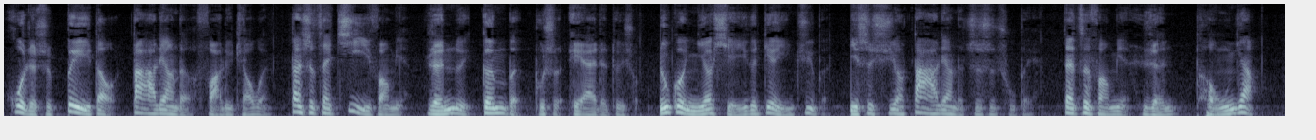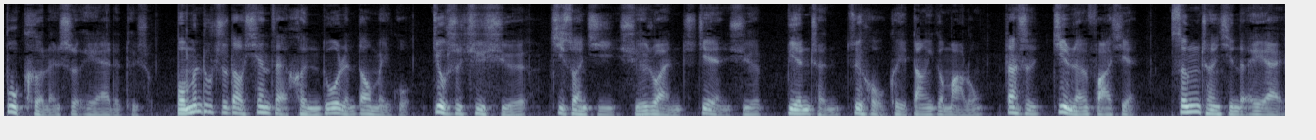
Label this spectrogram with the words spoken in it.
或者是背到大量的法律条文，但是在记忆方面，人类根本不是 AI 的对手。如果你要写一个电影剧本，你是需要大量的知识储备，在这方面，人同样不可能是 AI 的对手。我们都知道，现在很多人到美国就是去学计算机、学软件、学编程，最后可以当一个码农。但是，竟然发现生成型的 AI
